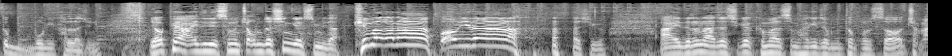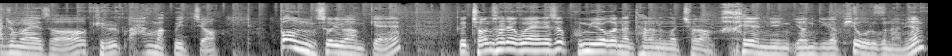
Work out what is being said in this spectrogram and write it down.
또 목이 갈라지네. 옆에 아이들이 있으면 조금 더 신경 씁니다. 귀 막아라! 뻥이다! 하시고. 아이들은 아저씨가 그 말씀 하기 전부터 벌써 조마조마해서 귀를 꽉 막고 있죠. 뻥! 소리와 함께 그 전설의 고향에서 구미호가 나타나는 것처럼 하얀 연기가 피어오르고 나면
